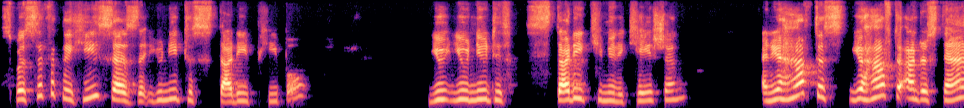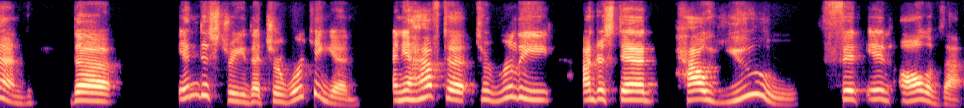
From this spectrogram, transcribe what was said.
specifically, he says that you need to study people. You you need to study communication, and you have to you have to understand the industry that you're working in, and you have to to really understand how you fit in all of that,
